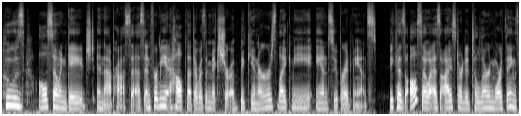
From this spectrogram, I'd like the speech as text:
who's also engaged in that process. And for me, it helped that there was a mixture of beginners like me and super advanced. Because also, as I started to learn more things,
